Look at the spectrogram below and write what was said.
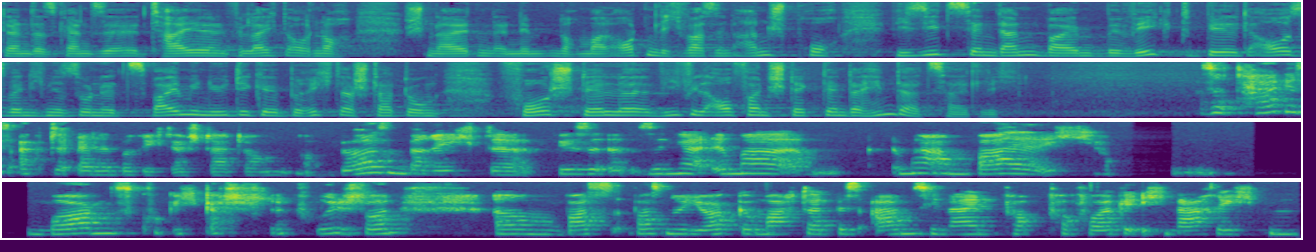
dann das ganze Teilen, vielleicht auch noch schneiden, dann nimmt nochmal ordentlich was in Anspruch. Wie sieht's denn dann beim Bewegtbild aus, wenn ich mir so eine zweiminütige Berichterstattung vorstelle? Wie viel Aufwand steckt denn dahinter zeitlich? So tagesaktuelle Berichterstattung, Börsenberichte. Wir sind ja immer, immer am Ball. Ich habe morgens gucke ich ganz schön früh schon, ähm, was, was New York gemacht hat. Bis abends hinein ver verfolge ich Nachrichten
